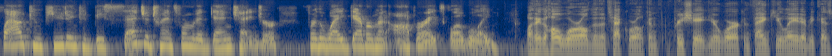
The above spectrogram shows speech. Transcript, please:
cloud computing could be such a transformative game changer for the way government operates globally. Well, I think the whole world and the tech world can appreciate your work and thank you later because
